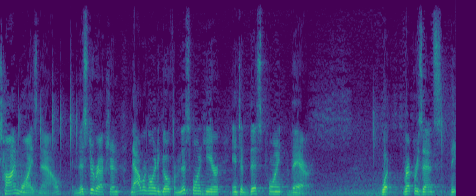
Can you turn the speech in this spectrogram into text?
time-wise now in this direction. Now we're going to go from this point here into this point there. What represents the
